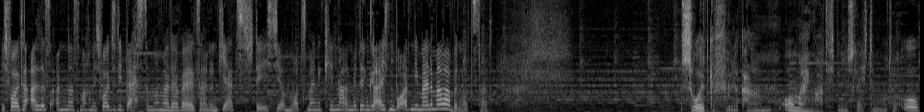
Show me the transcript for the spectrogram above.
Ich wollte alles anders machen. Ich wollte die beste Mama der Welt sein. Und jetzt stehe ich hier und motz meine Kinder an mit den gleichen Worten, die meine Mama benutzt hat. Schuldgefühle kamen. Oh mein Gott, ich bin eine schlechte Mutter. Oh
